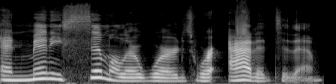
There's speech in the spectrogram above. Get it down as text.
and many similar words were added to them.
